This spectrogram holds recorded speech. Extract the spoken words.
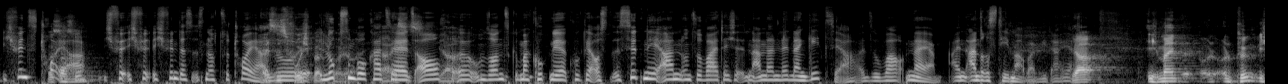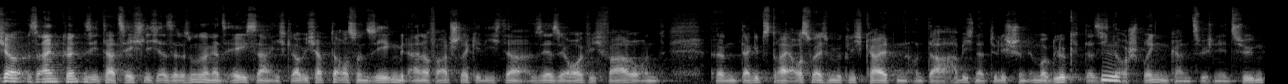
Ich finde es teuer. Ich, ich, ich finde, das ist noch zu teuer. Ist also äh, Luxemburg hat es Ja, ja jetzt auch ja. äh, umsonst gemacht. Guck dir, guck dir aus Sydney an und so weiter. In anderen Ländern geht es ja. Also war, naja, ein anderes Thema aber wieder. Ja. Ja, ich meine, und, pünktlicher sein könnten sie tatsächlich. Also das muss man ganz ehrlich sagen. Ich glaube, ich habe da auch so einen Segen mit einer Fahrtstrecke, die ich da sehr, sehr häufig fahre. Und ähm, da gibt es drei Ausweichmöglichkeiten. Und da habe ich natürlich schon immer Glück, dass ich da auch springen kann zwischen den Zügen.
